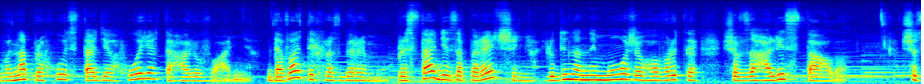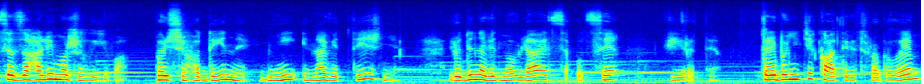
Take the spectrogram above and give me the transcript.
вона проходить стадію горя та гарювання. Давайте їх розберемо. При стадії заперечення людина не може говорити, що взагалі стало, що це взагалі можливо. Перші години, дні і навіть тижні людина відмовляється у це вірити. Треба не тікати від проблем,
